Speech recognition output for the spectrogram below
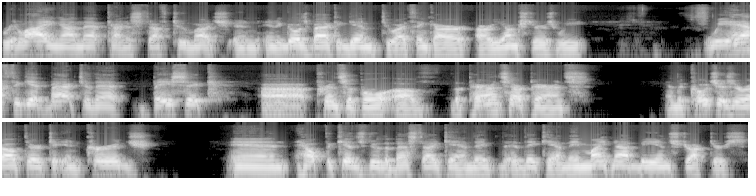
relying on that kind of stuff too much. And and it goes back again to I think our our youngsters we we have to get back to that basic uh, principle of the parents are parents, and the coaches are out there to encourage and help the kids do the best I can. They they can. They might not be instructors.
